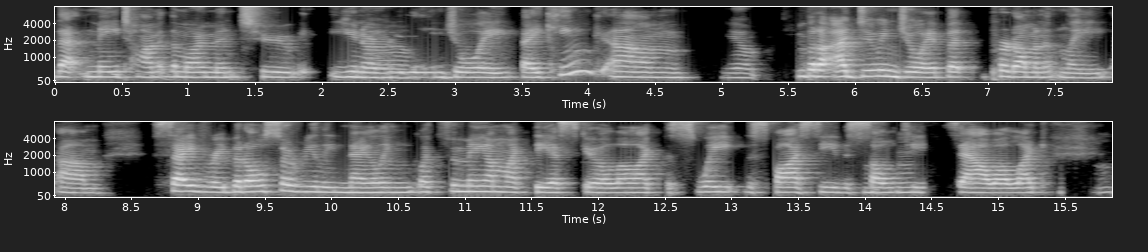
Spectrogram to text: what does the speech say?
that me time at the moment to you know Yeah. really enjoy baking. Um, Yeah, but I, do enjoy it, but predominantly um, savory, but also really nailing. Like for me, I'm like the S girl. I like the sweet, the spicy, the salty, sour. Like Mhm.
